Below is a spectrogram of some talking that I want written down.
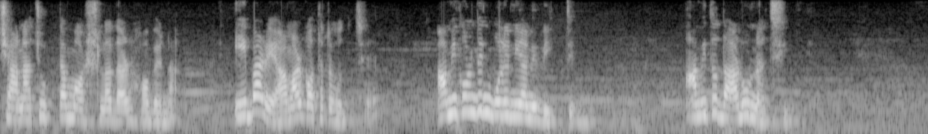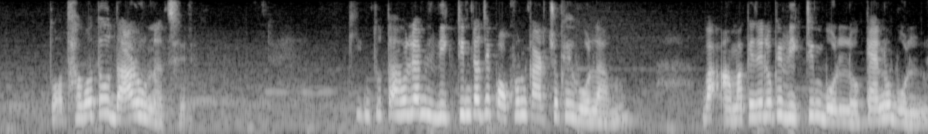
চানাচুরটা মশলাদার হবে না। এবারে আমার কথাটা হচ্ছে, আমি কোনোদিন বলিনি আমি ভিকটিম আমি তো দারুণ আছি। তথাগতও দারুণ আছে। কিন্তু তাহলে আমি ভিকটিমটা যে কখন কার চোখে হলাম? বা আমাকে যে লোকে ভিকটিম বলল, কেন বলল?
